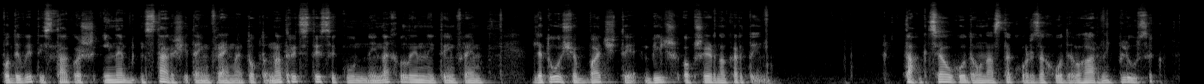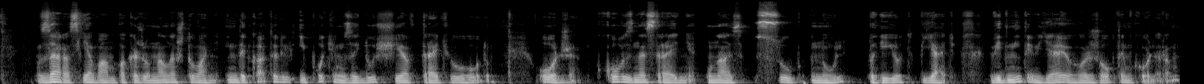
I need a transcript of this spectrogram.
подивитись також і на старші таймфрейми, тобто на 30-секундний, на хвилинний таймфрейм, для того, щоб бачити більш обширну картину. Так, ця угода у нас також заходить в гарний плюсик. Зараз я вам покажу налаштування індикаторів і потім зайду ще в третю угоду. Отже, ковзне середнє у нас суб 0, період 5. Відмітив я його жовтим кольором.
